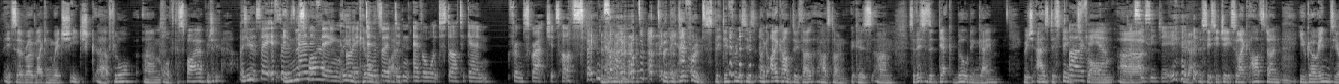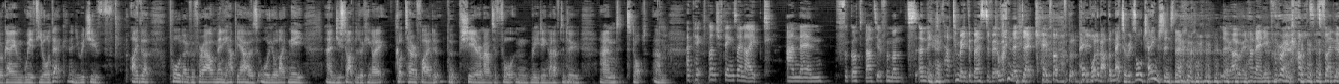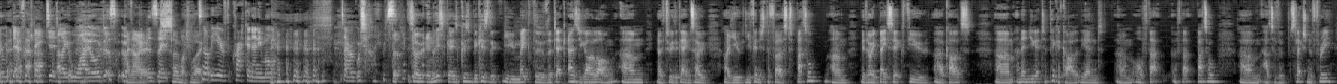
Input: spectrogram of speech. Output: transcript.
it's a roguelike in which each uh, floor um, of the spire, which are I was you going to say, if in there's the spire? anything Are you gonna I kill ever didn't ever want to start again from scratch, it's Hearthstone. So I'm But the out. difference, the difference is like I can't do Th- Hearthstone because um, so this is a deck building game, which as distinct Oh, okay, from yeah. uh, a CCG. yeah, the CCG. So like Hearthstone, you go into your game with your deck, and you, which you've either poured over for our many happy hours, or you're like me, and you started looking at it, got terrified at the sheer amount of thought and reading I'd have to do, and stopped. Um, I picked a bunch of things I liked and then forgot about it for months and then just had to make the best of it when their deck came up. But Pip, what about the meta? It's all changed since then. Look, I won't have any of the right cards. It's fine. They're all deprecated, like wild. I know. So much work. It's not the year of the Kraken anymore. Terrible times. But so in this case, because because the, you make the, the deck as you go along, um, you know, through the game. So uh, you you finish the first battle um, with a very basic few uh, cards, um, and then you get to pick a card at the end um, of that of that battle um, out of a selection of three,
